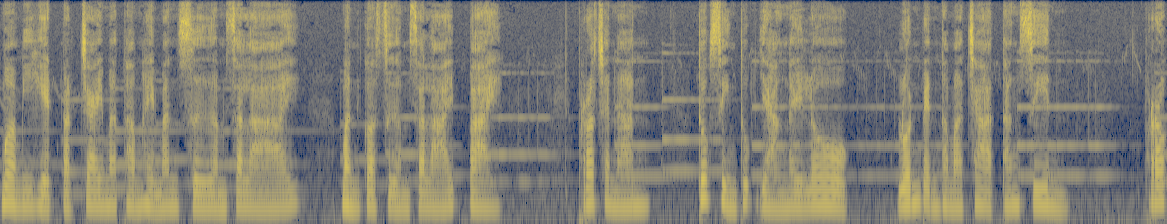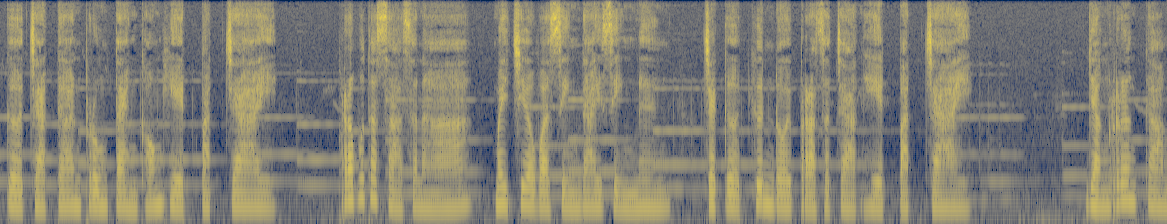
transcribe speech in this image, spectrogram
เมื่อมีเหตุปัจจัยมาทำให้มันเสื่อมสลาย มันก็เสื่อมสลายไป เพราะฉะนั้นทุกสิ่งทุกอย่างในโลกล้วนเป็นธรรมชาติทั้งสิ้น เพราะเกิดจากการปรุงแต่งของเหตุปัจจัย พระพุทธศาสนาไม่เชื่อว่าสิ่งใดสิ่งหนึ่งจะเกิดขึ้นโดยปราศจากเหตุปัจจัย อย่างเรื่องกรรม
